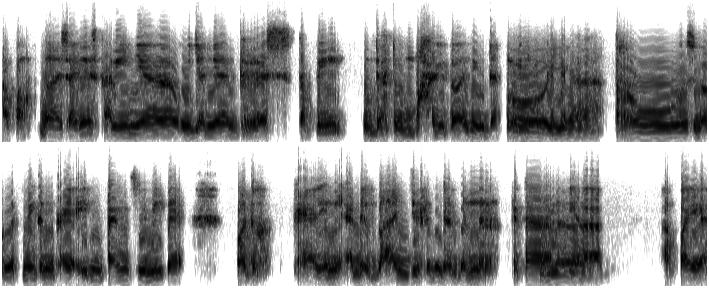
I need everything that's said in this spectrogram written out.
apa bahasanya sekalinya hujannya deras tapi udah tumpah gitu aja udah Oh iya. terus banget ini kan kayak intens jadi kayak waduh kayak ini ada banjir dan bener kita Bener. ya apa ya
